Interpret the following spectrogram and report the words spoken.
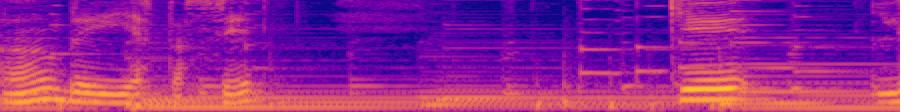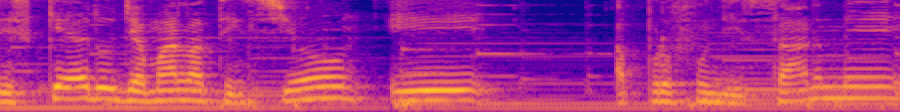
hambre e esta sede que les quero chamar a atenção e aprofundizar-me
